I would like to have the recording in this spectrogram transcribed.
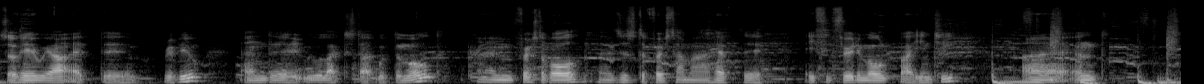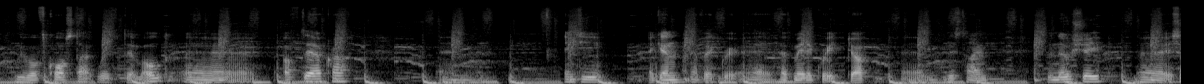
So here we are at the review and uh, we would like to start with the mold. Um, first of all, uh, this is the first time I have the A330 mold by NG uh, and we will of course start with the mold uh, of the aircraft. Um, again have, great, uh, have made a great job um, this time. The nose shape uh, is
